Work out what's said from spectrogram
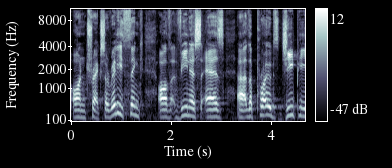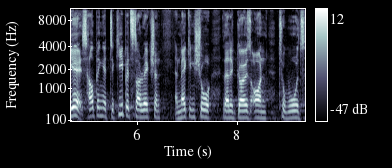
on track. So really think of Venus as uh, the probe's GPS, helping it to keep its direction and making sure that it goes on towards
